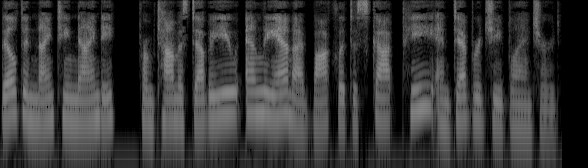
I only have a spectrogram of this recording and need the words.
built in 1990, from Thomas W. and Leanne Bachlet to Scott P. and Deborah G. Blanchard.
